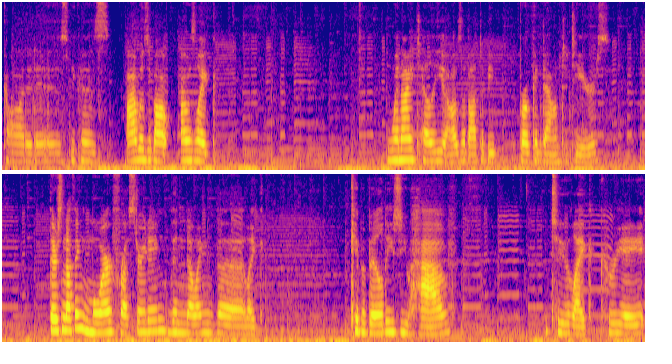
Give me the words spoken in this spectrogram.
God it is because I was about I was like when I tell you I was about to be broken down to tears. There's nothing more frustrating than knowing the like capabilities you have to like create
